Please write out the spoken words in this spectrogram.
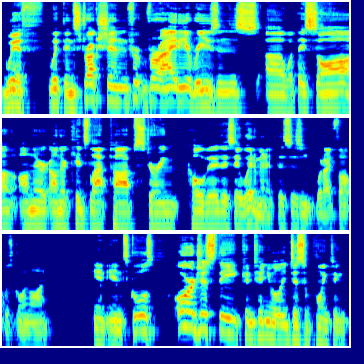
with with instruction for a variety of reasons. Uh, what they saw on their on their kids' laptops during COVID, they say, "Wait a minute, this isn't what I thought was going on in in schools," or just the continually disappointing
